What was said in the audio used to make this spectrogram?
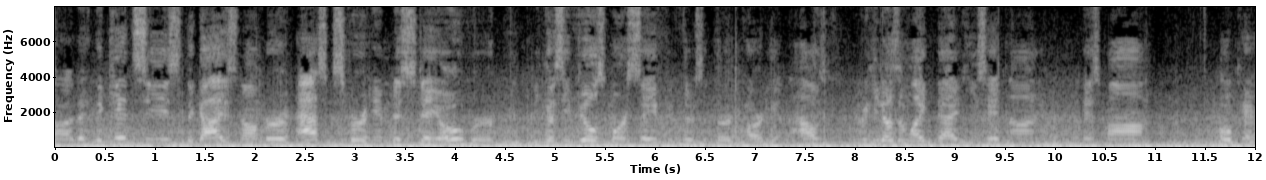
uh, the, the kid sees the guy's number, asks for him to stay over because he feels more safe if there's a third party in the house. You know, he doesn't like that he's hitting on his mom. Okay,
